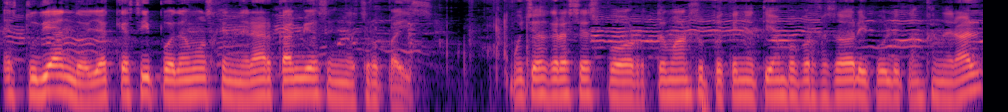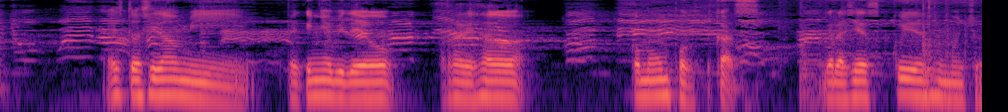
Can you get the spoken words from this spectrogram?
Estudiando, ya que así podemos generar cambios en nuestro país. Muchas gracias por tomar su pequeño tiempo, profesor y público en general. Esto ha sido mi pequeño video realizado como un podcast. Gracias, cuídense mucho.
